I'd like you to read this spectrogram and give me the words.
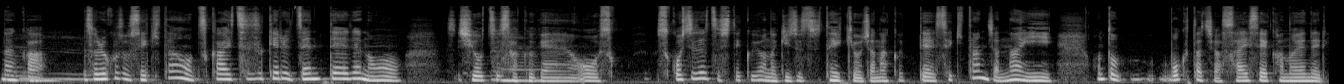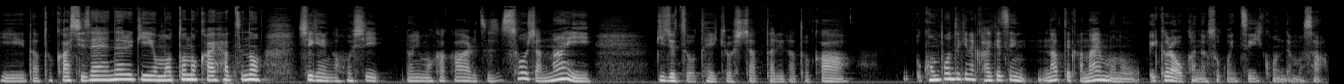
なんか、うん。それこそ石炭を使い続ける前提での CO2 削減をす、少しずつしていくような技術提供じゃなくって石炭じゃない本当僕たちは再生可能エネルギーだとか自然エネルギーを元の開発の資源が欲しいのにもかかわらずそうじゃない技術を提供しちゃったりだとか根本的な解決になっていかないものをいくらお金をそこにつぎ込んでもさ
